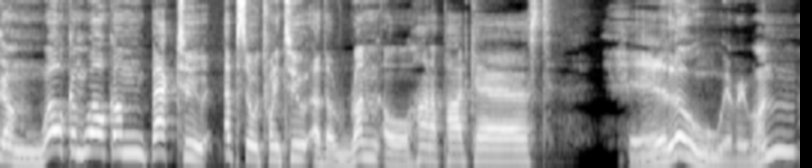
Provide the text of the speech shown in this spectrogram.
Welcome, welcome, welcome back to episode 22 of the Run Ohana podcast. Hello, everyone.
